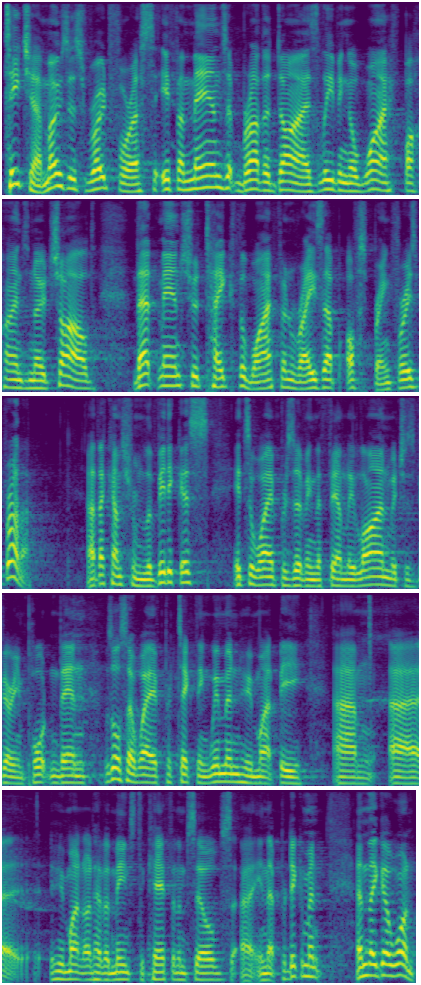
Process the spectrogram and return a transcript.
Teacher, Moses wrote for us if a man's brother dies, leaving a wife behind no child, that man should take the wife and raise up offspring for his brother. Uh, that comes from Leviticus. It's a way of preserving the family line, which is very important then. It was also a way of protecting women who might, be, um, uh, who might not have a means to care for themselves uh, in that predicament. And they go on.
